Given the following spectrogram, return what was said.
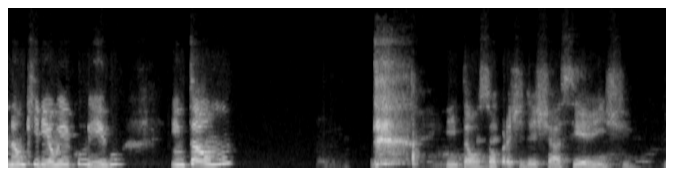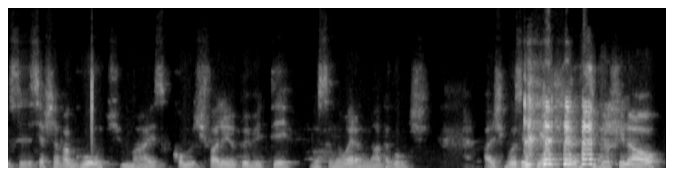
não queriam ir comigo. Então. Então, só para te deixar ciente, você se achava Gold, mas como eu te falei no PVT, você não era nada Gold. Acho que você tinha chance no final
